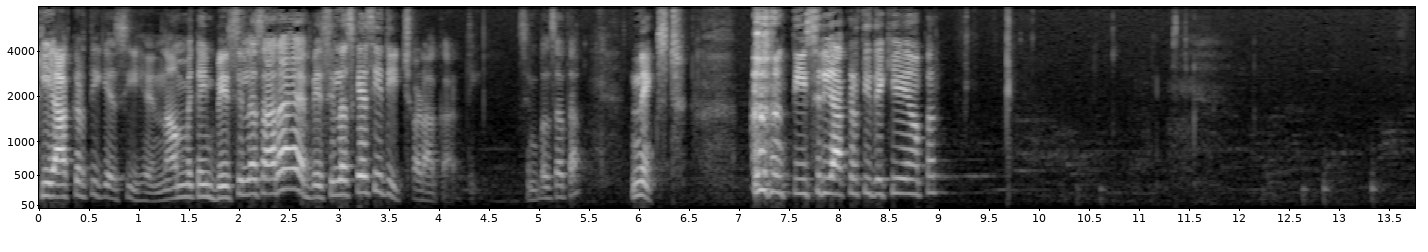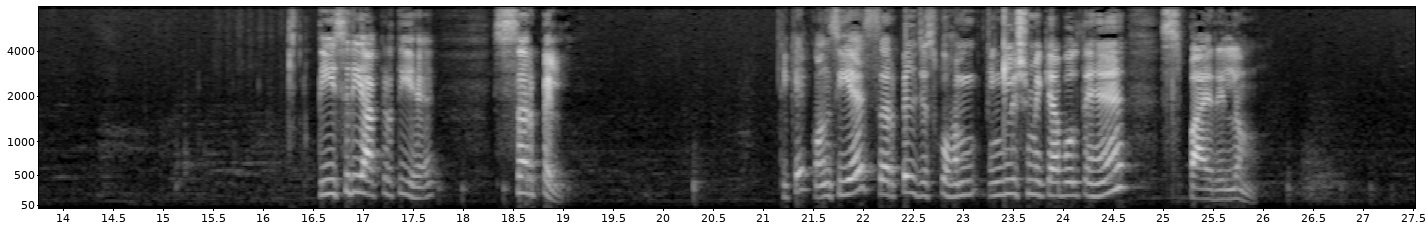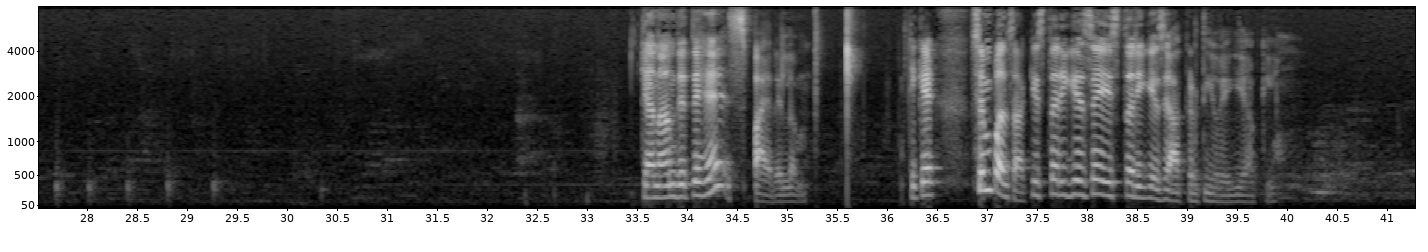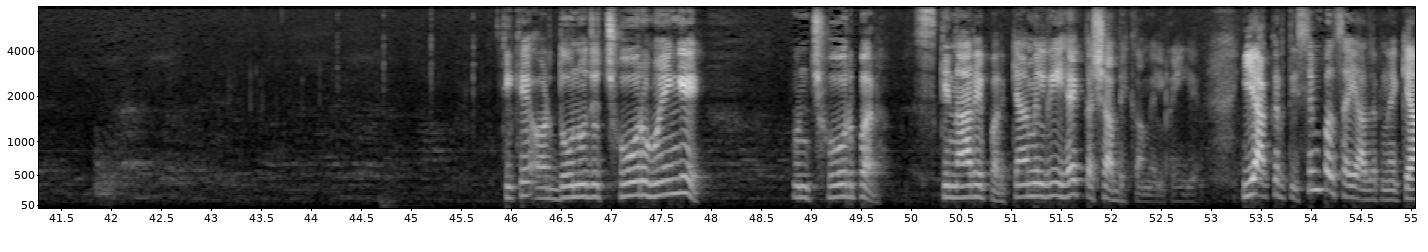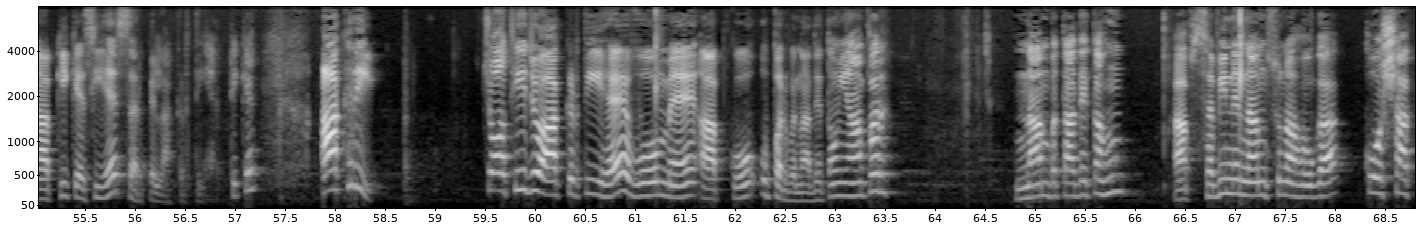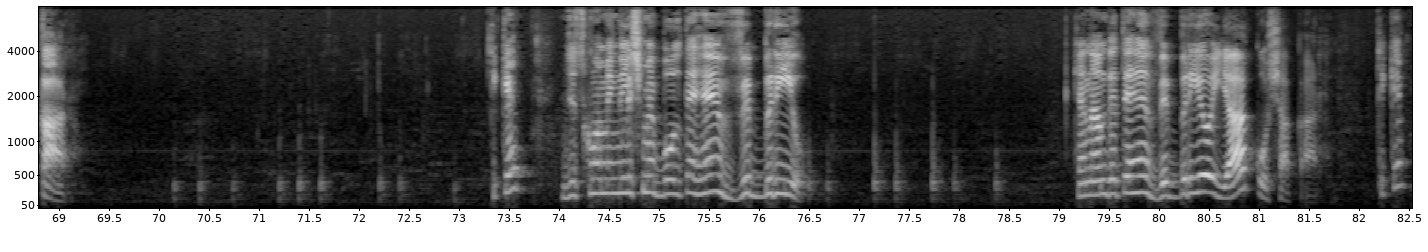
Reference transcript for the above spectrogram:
की आकृति कैसी है? नाम में कहीं बेसिलस आ रहा है? बेसिलस कैसी थी? छड़ाकार थी। सिंपल सा था। नेक्स्ट। तीसरी आकृति देखिए यहाँ पर। तीसरी आकृति है सर्पिल। ठीक है? कौन सी है? सर्पिल, जिसको हम इंग्लिश में क्या बोलते हैं? स्पाइरिलम क्या नाम देते हैं? स्पाइरिलम ठीक है? सिंपल सा, किस तरीके से, इस तरीके से आकृति होगी आपकी। ठीक है? और दोनों जो छोर होंगे उन छोर पर, किनारे पर क्या मिल रही है? कशाभिका मिल रही है। ये आकृति सिंपल सा याद रखना है क्या आपकी कैसी है? सर्पिल आकृति है, ठीक है? आखिरी, चौथी जो आकृति है, वो मैं आपको ऊपर बना देता हूँ यहाँ पर। नाम बता देता हूँ। आप सभी ने नाम सुना होगा, कोशाकार। ठीक है? जिसको हम इंग्लिश में बोलते हैं विब्रियो। क्या नाम देते हैं? विब्रियो या कोशाकार। ठीक है?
